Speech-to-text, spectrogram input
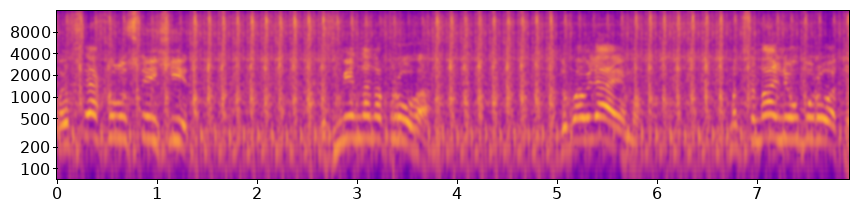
Ось це холостий хід. Змінна напруга. Додаємо. Максимальні обороти.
